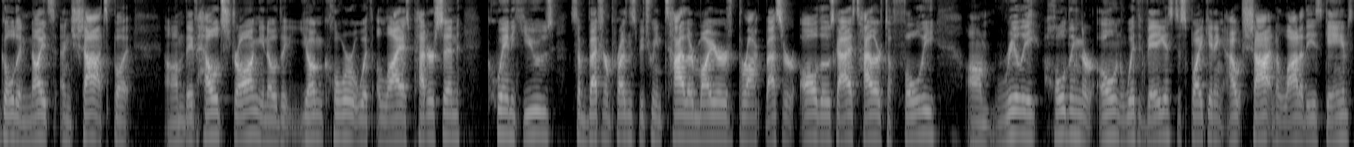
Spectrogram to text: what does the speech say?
Golden Knights and shots, but um, they've held strong. You know the young core with Elias Pettersson Quinn Hughes, some veteran presence between Tyler Myers, Brock Boeser, all those guys, Tyler Toffoli, um, really holding their own with Vegas despite getting outshot in a lot of these games.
